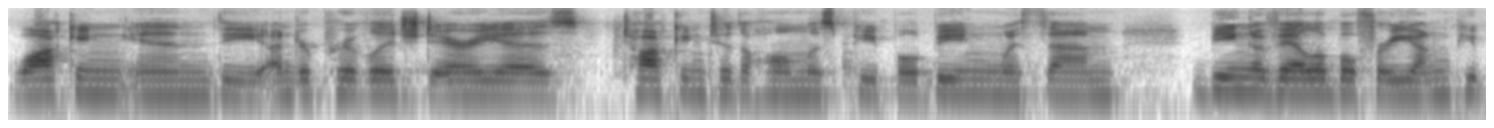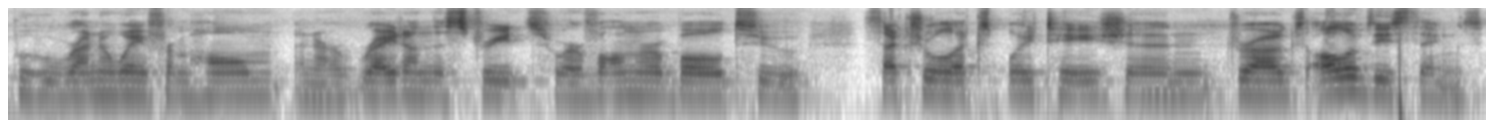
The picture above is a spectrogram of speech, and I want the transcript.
walking in the underprivileged areas, talking to the homeless people, being with them, being available for young people who run away from home and are right on the streets, who are vulnerable to sexual exploitation, drugs, all of these things.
